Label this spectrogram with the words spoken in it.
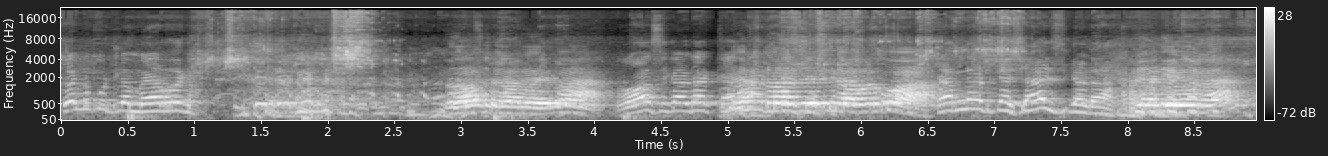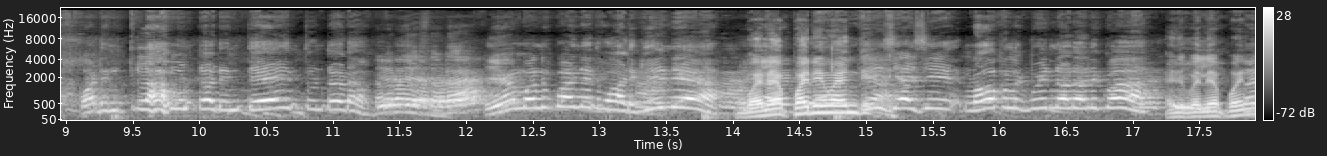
కన్ను కుట్ల మెర్రగా? రాసుగాడ కర్ణాటక చేసింది ఎవరుకో? కర్ణాటక శాయిస్ గడ అదేంటి ఎవరా? వాడు ఇంతలా ఉంటాడు ఇంతే ఇంత ఉంటాడు? ఏమనుకోండి వాడికి భలే పని తీసేసి లోపలికి పోయినాడు అనుకో అది భలే పని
